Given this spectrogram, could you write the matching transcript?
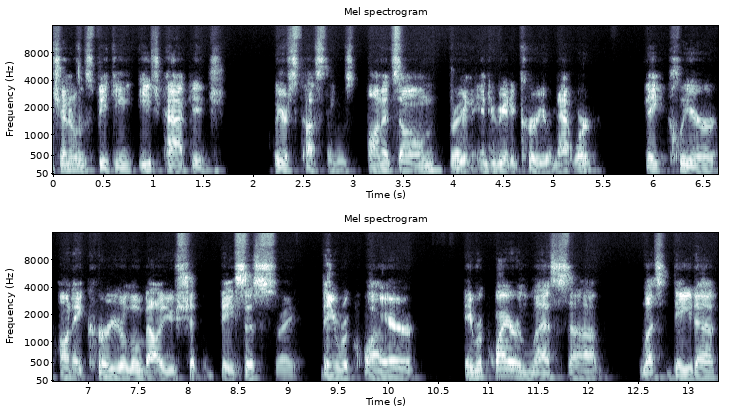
generally speaking, each package clears customs on its own through an integrated courier network. They clear on a courier low value shipment basis. Right. They require they require less uh, less data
